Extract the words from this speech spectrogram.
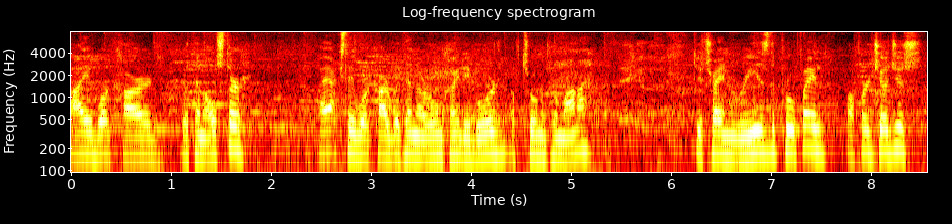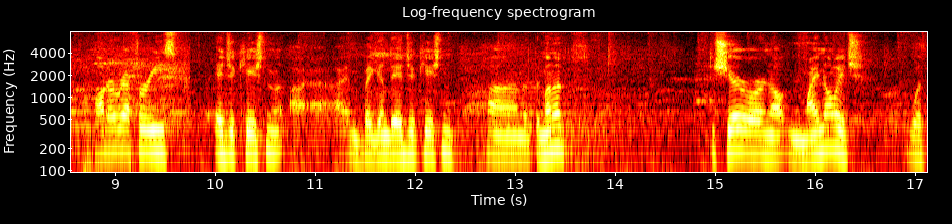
I work hard within Ulster. I actually work hard within our own county board of Tyrone and Fermanagh to try and raise the profile of our judges, on our referees, education. I, am big into education and at the minute to share our, my knowledge with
